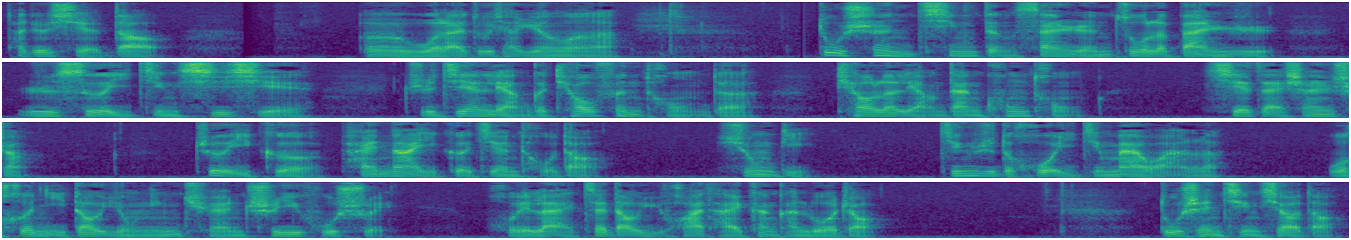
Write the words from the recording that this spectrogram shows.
他就写到，呃，我来读一下原文啊。杜慎卿等三人坐了半日，日色已经西斜，只见两个挑粪桶的挑了两担空桶。歇在山上，这一个拍那一个肩头道：“兄弟，今日的货已经卖完了，我和你到永宁泉吃一壶水，回来再到雨花台看看落照。”杜慎卿笑道：“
